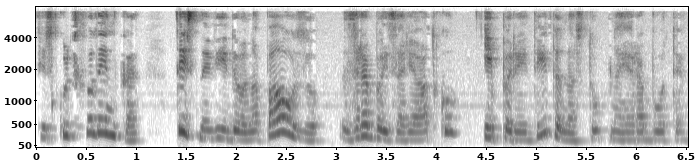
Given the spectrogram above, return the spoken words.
Фізкульт-хвилинка. Тисни відео на паузу, зроби зарядку і перейди до наступної роботи.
